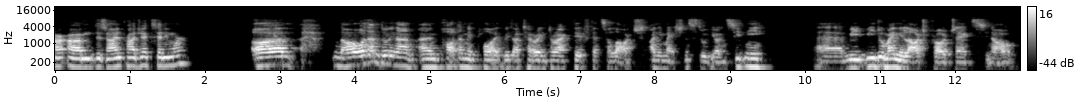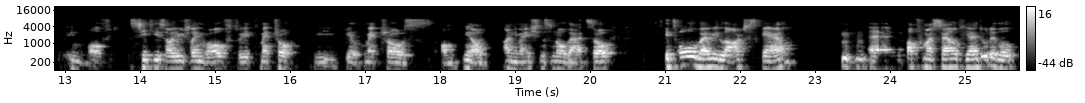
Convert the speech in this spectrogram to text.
uh, um, design projects anymore? Um, no, what I'm doing, I'm, I'm part-time employed with Artera Interactive. That's a large animation studio in Sydney. Uh, we, we do many large projects, you know, involved, cities are usually involved with metro. We build metros on, you know, animations and all that. So it's all very large scale. Mm -hmm. and, but for myself, yeah, I do little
